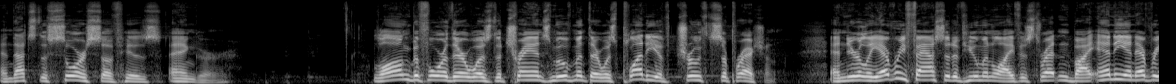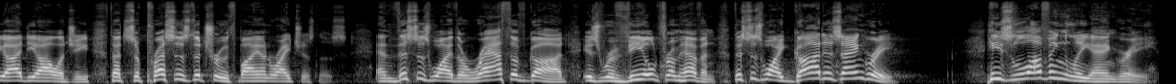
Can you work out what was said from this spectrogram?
And that's the source of his anger. Long before there was the trans movement, there was plenty of truth suppression. And nearly every facet of human life is threatened by any and every ideology that suppresses the truth by unrighteousness. And this is why the wrath of God is revealed from heaven. This is why God is angry. He's lovingly angry.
